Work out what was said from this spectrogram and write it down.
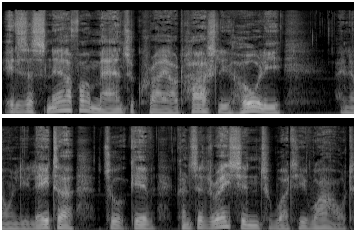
It is a snare for a man to cry out harshly, Holy, and only later to give consideration to what he vowed.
